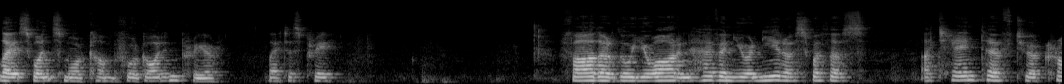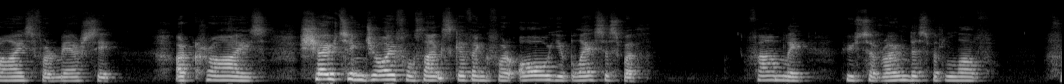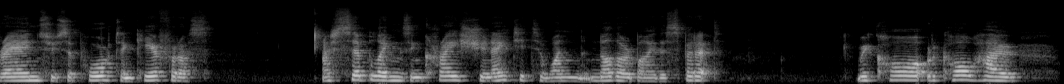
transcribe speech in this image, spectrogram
Let's once more come before God in prayer. Let us pray. Father, though you are in heaven, you are near us with us, attentive to our cries for mercy, our cries, shouting joyful thanksgiving for all you bless us with. Family who surround us with love, friends who support and care for us, our siblings in Christ united to one another by the Spirit. Recall, recall how,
